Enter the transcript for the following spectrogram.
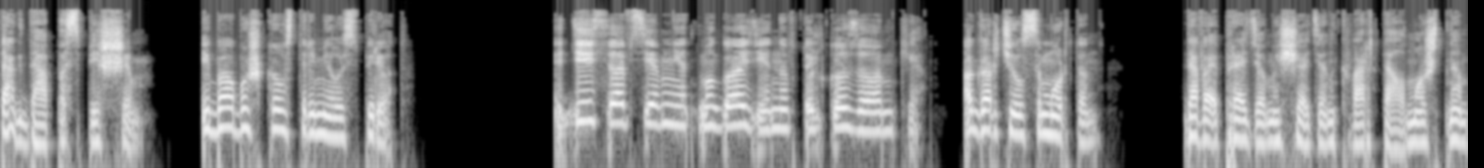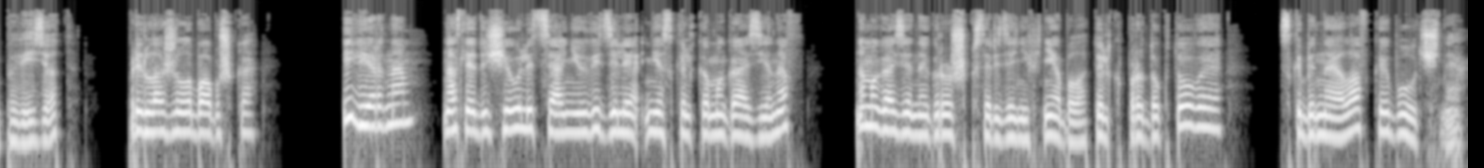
«Тогда поспешим». И бабушка устремилась вперед. «Здесь совсем нет магазинов, только замки», — огорчился Мортон. «Давай пройдем еще один квартал, может, нам повезет?» — предложила бабушка. И верно, на следующей улице они увидели несколько магазинов, но магазина игрушек среди них не было, только продуктовые, скобяная лавка и булочная.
